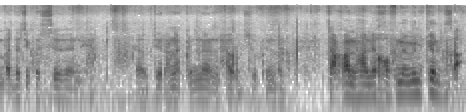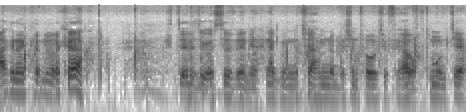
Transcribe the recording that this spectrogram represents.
بعد تيكون السوفينير يا ودي رانا كنا نحوس وكنا تعقل نهار اللي خفنا من كلب صعقنا كلب كان شتي تيكون السوفينير إحنا قلنا تفاهمنا باش نفوتوا فيها وقت ممتع.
